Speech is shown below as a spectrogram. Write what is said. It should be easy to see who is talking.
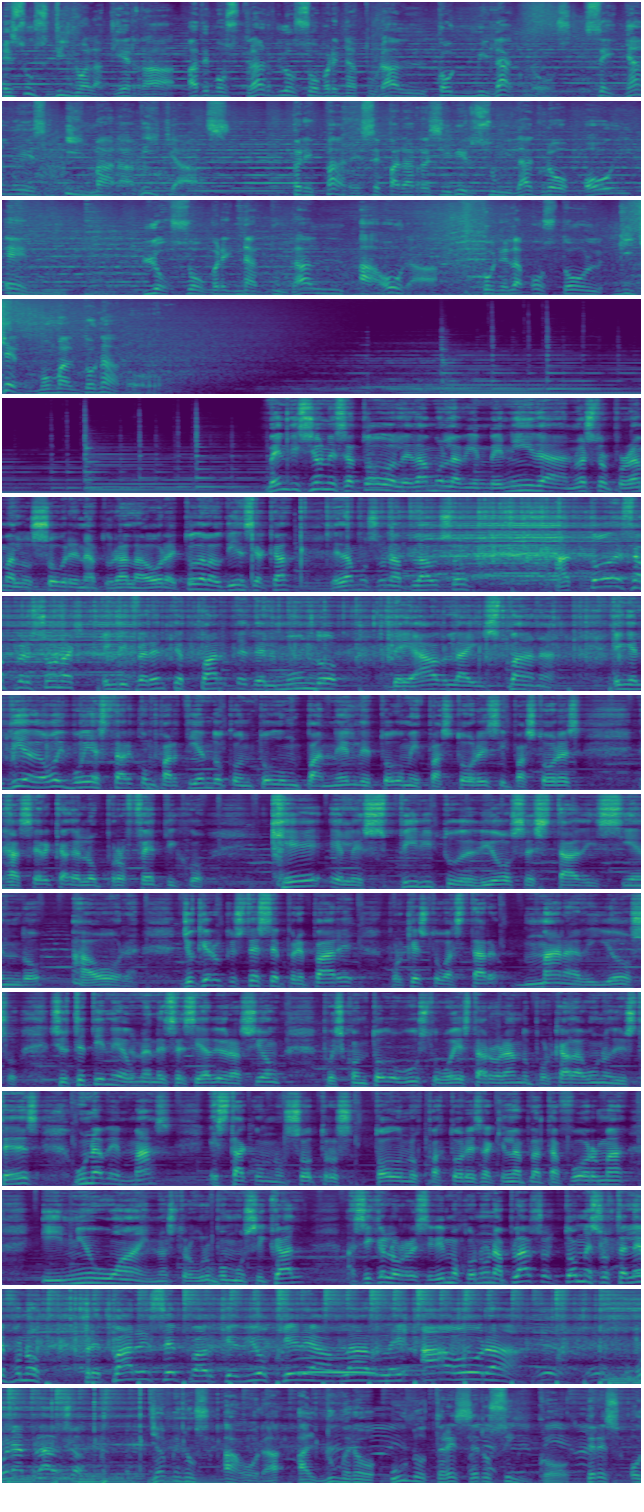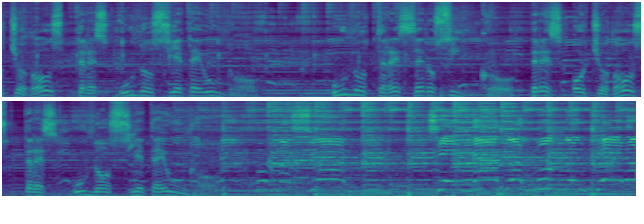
Speaker 1: Jesús vino a la tierra a demostrar lo sobrenatural con milagros, señales y maravillas. Prepárese para recibir su milagro hoy en Lo Sobrenatural Ahora con el apóstol Guillermo Maldonado.
Speaker 2: Bendiciones a todos, le damos la bienvenida a nuestro programa Lo Sobrenatural ahora. Y toda la audiencia acá, le damos un aplauso a todas esas personas en diferentes partes del mundo de habla hispana. En el día de hoy voy a estar compartiendo con todo un panel de todos mis pastores y pastores acerca de lo profético qué el Espíritu de Dios está diciendo ahora. Yo quiero que usted se prepare porque esto va a estar maravilloso. Si usted tiene una necesidad de oración, pues con todo gusto voy a estar orando por cada uno de ustedes. Una vez más, está con nosotros todos los pastores aquí en la plataforma y New Wine, nuestro grupo musical. Así que lo recibimos con un aplauso. Tome su teléfono, prepárese porque Dios quiere hablarle ahora. Un aplauso.
Speaker 1: Llámenos ahora al número 1305-382-3171. 1305-382-3171.
Speaker 3: Llenando al mundo entero,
